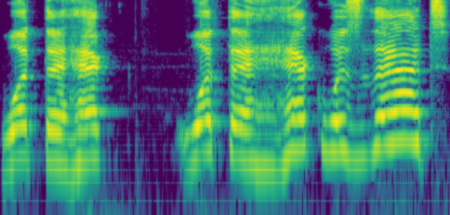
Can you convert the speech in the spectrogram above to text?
What the heck? What the heck was that?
